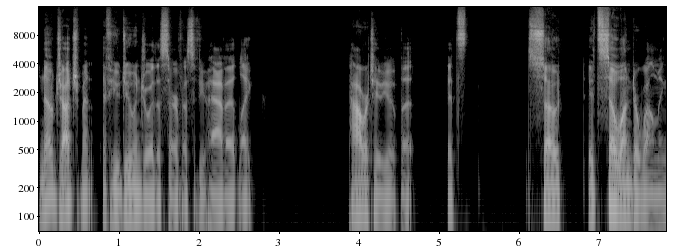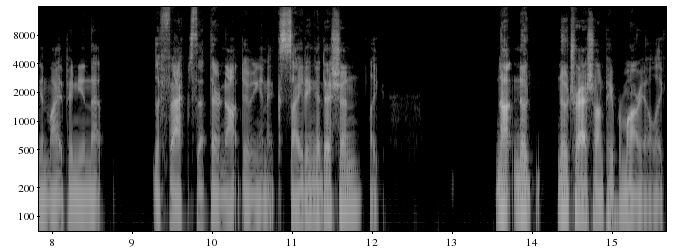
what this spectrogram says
No judgment if you do enjoy the service, if you have it, like power to you, but it's so it's so underwhelming in my opinion that the fact that they're not doing an exciting edition, like not no no trash on Paper Mario, like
